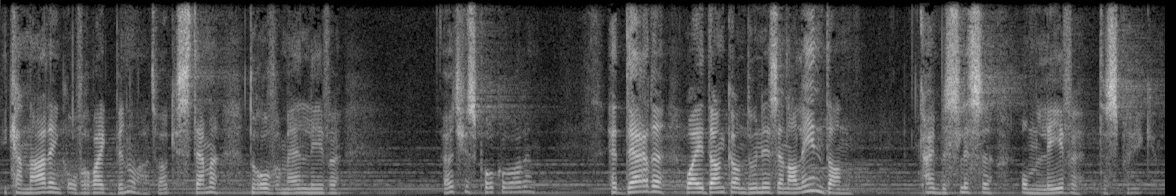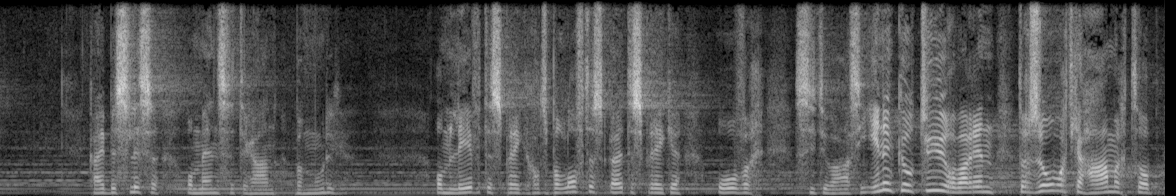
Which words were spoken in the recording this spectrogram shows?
ik ga nadenken over wat ik binnenlaat. Welke stemmen er over mijn leven uitgesproken worden. Het derde wat je dan kan doen is, en alleen dan kan je beslissen om leven te spreken. Kan je beslissen om mensen te gaan bemoedigen. Om leven te spreken, Gods beloftes uit te spreken over situatie. In een cultuur waarin er zo wordt gehamerd op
